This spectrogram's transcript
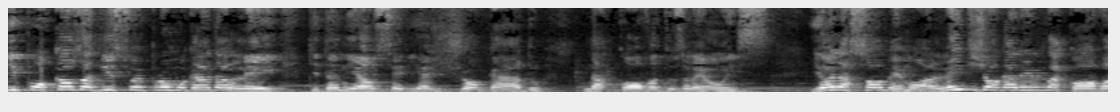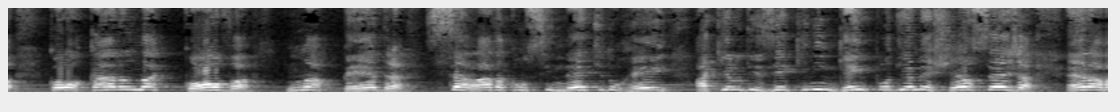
E por causa disso foi promulgada a lei que Daniel seria jogado na cova dos leões. E olha só, meu irmão, além de jogar ele na cova, colocaram na cova uma pedra selada com o sinete do rei. Aquilo dizia que ninguém podia mexer, ou seja, era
